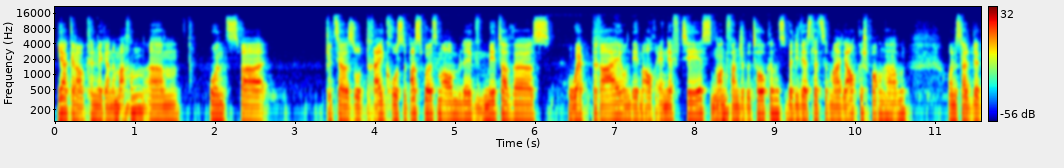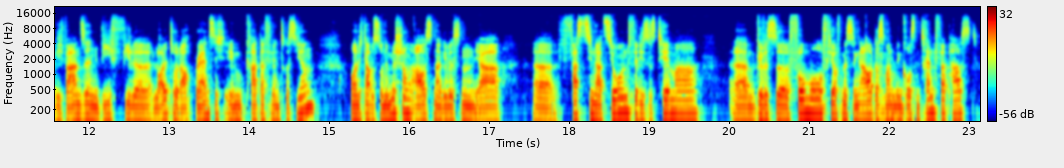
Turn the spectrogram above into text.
Ja, genau, können wir gerne mhm. machen. Ähm, und zwar gibt es ja so drei große Buzzwords im Augenblick. Mhm. Metaverse, Web3 und eben auch NFTs, mhm. Non-Fungible Tokens, über die wir das letzte Mal ja auch gesprochen mhm. haben. Und es ist halt wirklich Wahnsinn, wie viele Leute oder auch Brands sich eben gerade dafür interessieren. Und ich glaube, es ist so eine Mischung aus einer gewissen ja, äh, Faszination für dieses Thema, ähm, gewisse FOMO, Fear of Missing Out, dass man mhm. den großen Trend verpasst.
